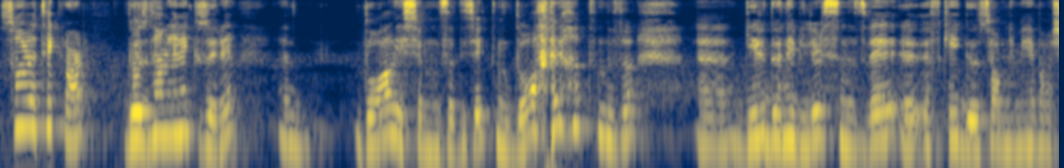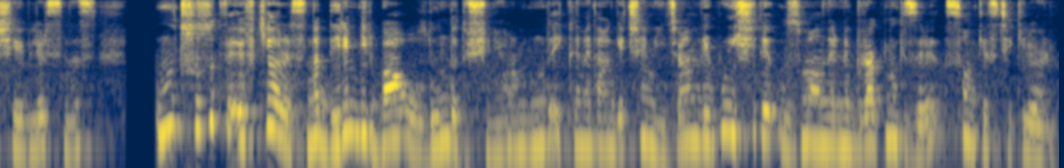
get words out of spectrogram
sonra tekrar gözlemlemek üzere e, doğal yaşamınıza diyecektim, doğal hayatınıza e, geri dönebilirsiniz ve e, öfkeyi gözlemlemeye başlayabilirsiniz. Umutsuzluk ve öfke arasında derin bir bağ olduğunu da düşünüyorum. Bunu da eklemeden geçemeyeceğim ve bu işi de uzmanlarına bırakmak üzere son kez çekiliyorum.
